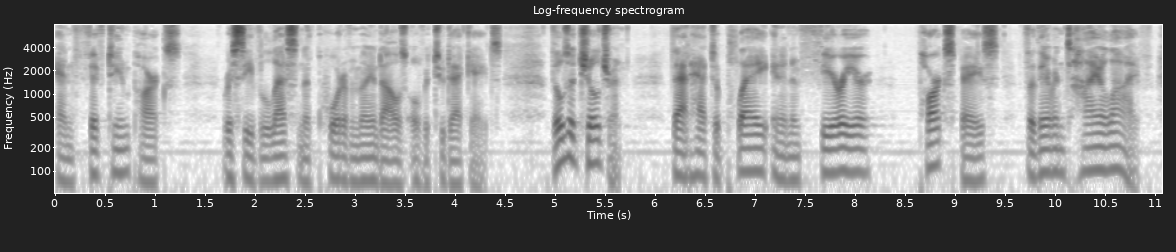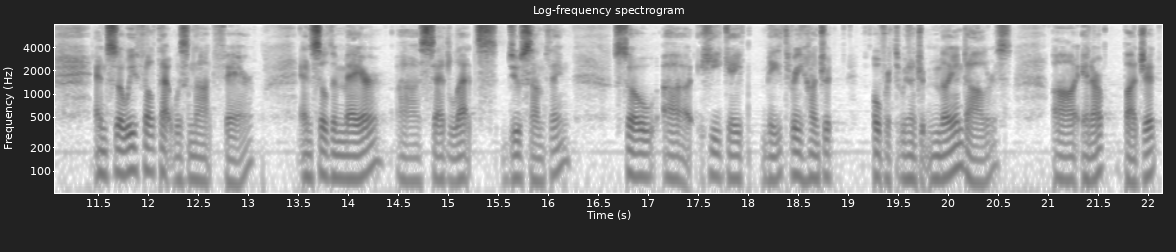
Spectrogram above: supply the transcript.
215 parks received less than a quarter of a million dollars over two decades. Those are children that had to play in an inferior park space for their entire life. And so we felt that was not fair. And so the mayor uh, said, let's do something. So uh, he gave me 300, over $300 million uh, in our budget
